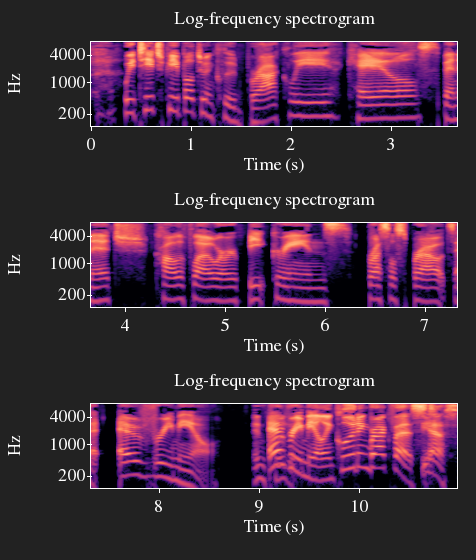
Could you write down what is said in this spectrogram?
we teach people to include broccoli, kale, spinach, cauliflower, beet greens, Brussels sprouts at every meal. Including- Every meal, including breakfast. Yes.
